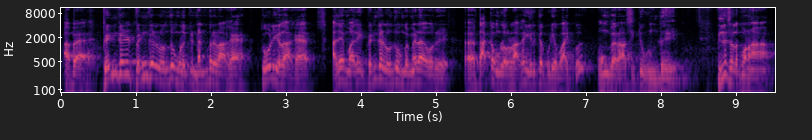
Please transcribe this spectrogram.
அப்போ பெண்கள் பெண்கள் வந்து உங்களுக்கு நண்பர்களாக தோழிகளாக அதே மாதிரி பெண்கள் வந்து உங்கள் மேலே ஒரு தாக்கம் உள்ளவர்களாக இருக்கக்கூடிய வாய்ப்பு உங்கள் ராசிக்கு உண்டு. இன்னும் சொல்லப்போனால்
